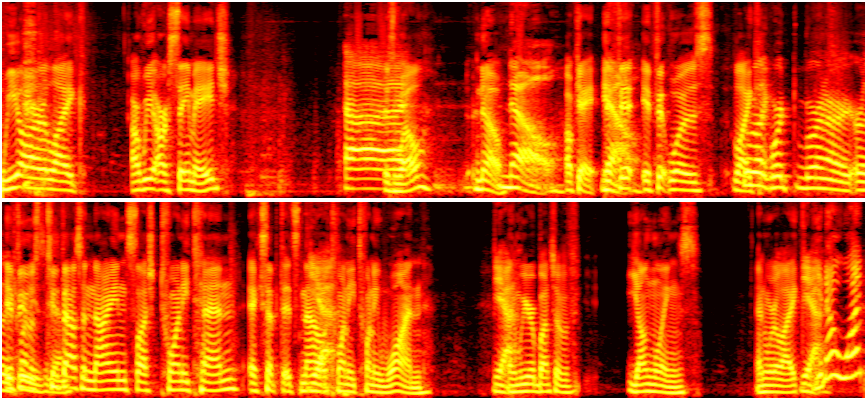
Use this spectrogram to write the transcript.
we are like, are we our same age as well? No. No. Okay. If No. it if it was like, we're like we're, we're in our early if it was again. 2009 slash 2010, except it's now Yeah. 2021, Yeah. and we were a bunch of younglings, and we're like, Yeah. you know what?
